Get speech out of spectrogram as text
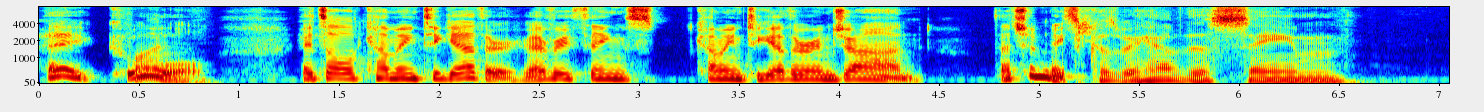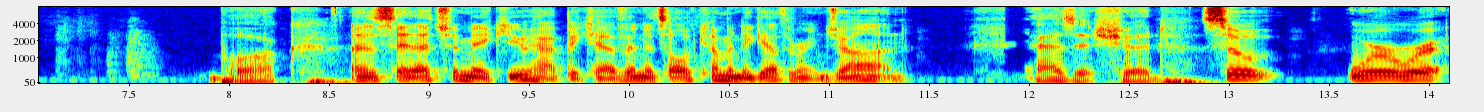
hey, cool. It's all coming together. Everything's coming together in John. That should make It's because we have the same book I was say that should make you happy, Kevin. It's all coming together in John. as it should. So we're we're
